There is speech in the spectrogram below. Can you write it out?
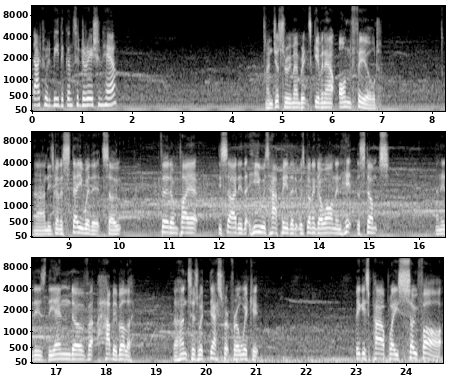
That will be the consideration here. And just to remember, it's given out on field. And he's going to stay with it. So, third umpire decided that he was happy that it was going to go on and hit the stumps. And it is the end of Habibullah. The Hunters were desperate for a wicket. Biggest power play so far,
